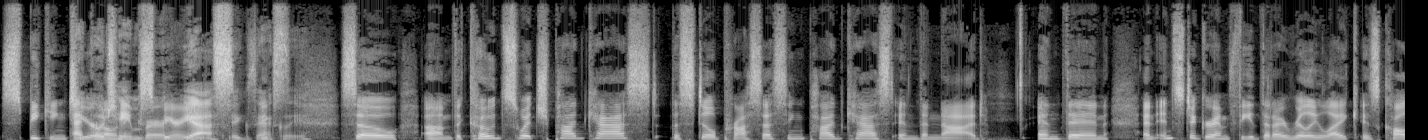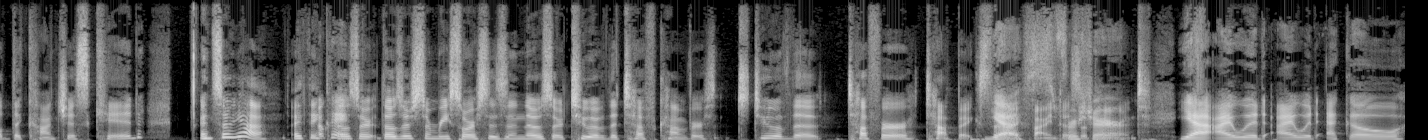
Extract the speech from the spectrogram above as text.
speaking to your own chamber. experience Yes, Ex- exactly. so um, the code switch podcast the still processing podcast and the nod and then an instagram feed that i really like is called the conscious kid and so yeah i think Okay. those are those are some resources and those are two of the tough converse two of the tougher topics that i find as a sure. parent Yeah, I would I would echo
